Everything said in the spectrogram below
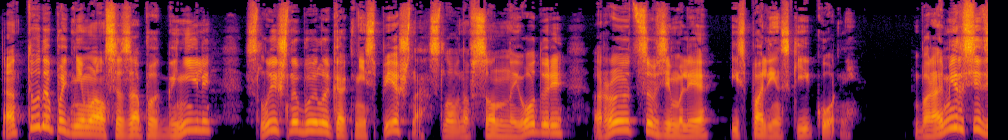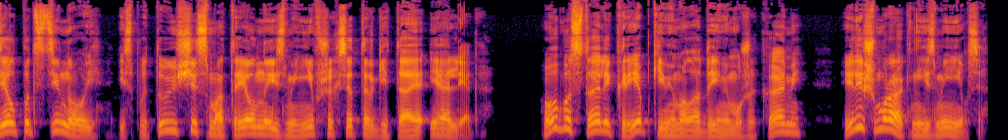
Оттуда поднимался запах гнили, Слышно было, как неспешно, словно в сонной одуре, роются в земле исполинские корни. Барамир сидел под стеной, испытующе смотрел на изменившихся Таргитая и Олега. Оба стали крепкими молодыми мужиками, и лишь мрак не изменился.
